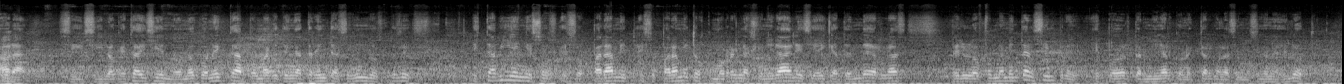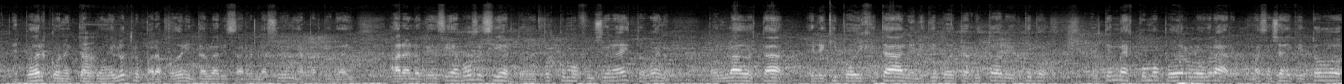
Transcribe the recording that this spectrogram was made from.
Ahora, si, si lo que está diciendo no conecta, por más que tenga 30 segundos, entonces está bien esos, esos, parámetros, esos parámetros como reglas generales y hay que atenderlas, pero lo fundamental siempre es poder terminar conectar con las emociones del otro, es poder conectar ah. con el otro para poder entablar esa relación y a partir de ahí. Ahora, lo que decías vos es cierto, después cómo funciona esto, bueno, por un lado está el equipo digital, el equipo de territorio, el, equipo, el tema es cómo poder lograr, más allá de que todo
